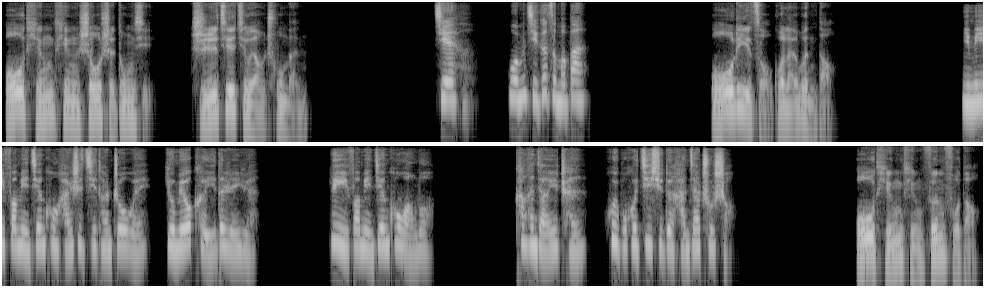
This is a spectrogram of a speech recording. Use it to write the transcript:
欧婷婷收拾东西，直接就要出门。姐，我们几个怎么办？欧丽走过来问道：“你们一方面监控韩氏集团周围有没有可疑的人员，另一方面监控网络，看看蒋一晨。”会不会继续对韩家出手？欧婷婷吩咐道：“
